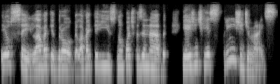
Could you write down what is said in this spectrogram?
Eu sei, lá vai ter droga, lá vai ter isso, não pode fazer nada. E aí a gente restringe demais.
